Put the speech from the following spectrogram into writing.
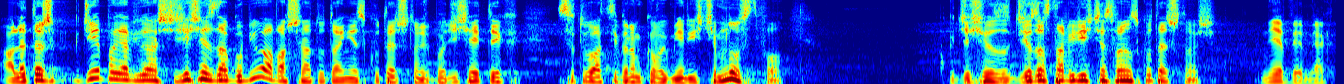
ale też gdzie pojawiła się, gdzie się zagubiła wasza tutaj nieskuteczność, bo dzisiaj tych sytuacji bramkowych mieliście mnóstwo. Gdzie, się, gdzie zostawiliście swoją skuteczność? Nie wiem, jak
